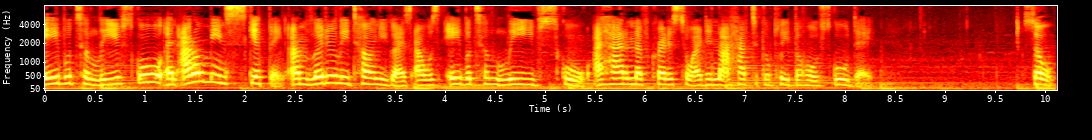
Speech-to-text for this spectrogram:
able to leave school, and I don't mean skipping, I'm literally telling you guys, I was able to leave school. I had enough credits to I did not have to complete the whole school day. So,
